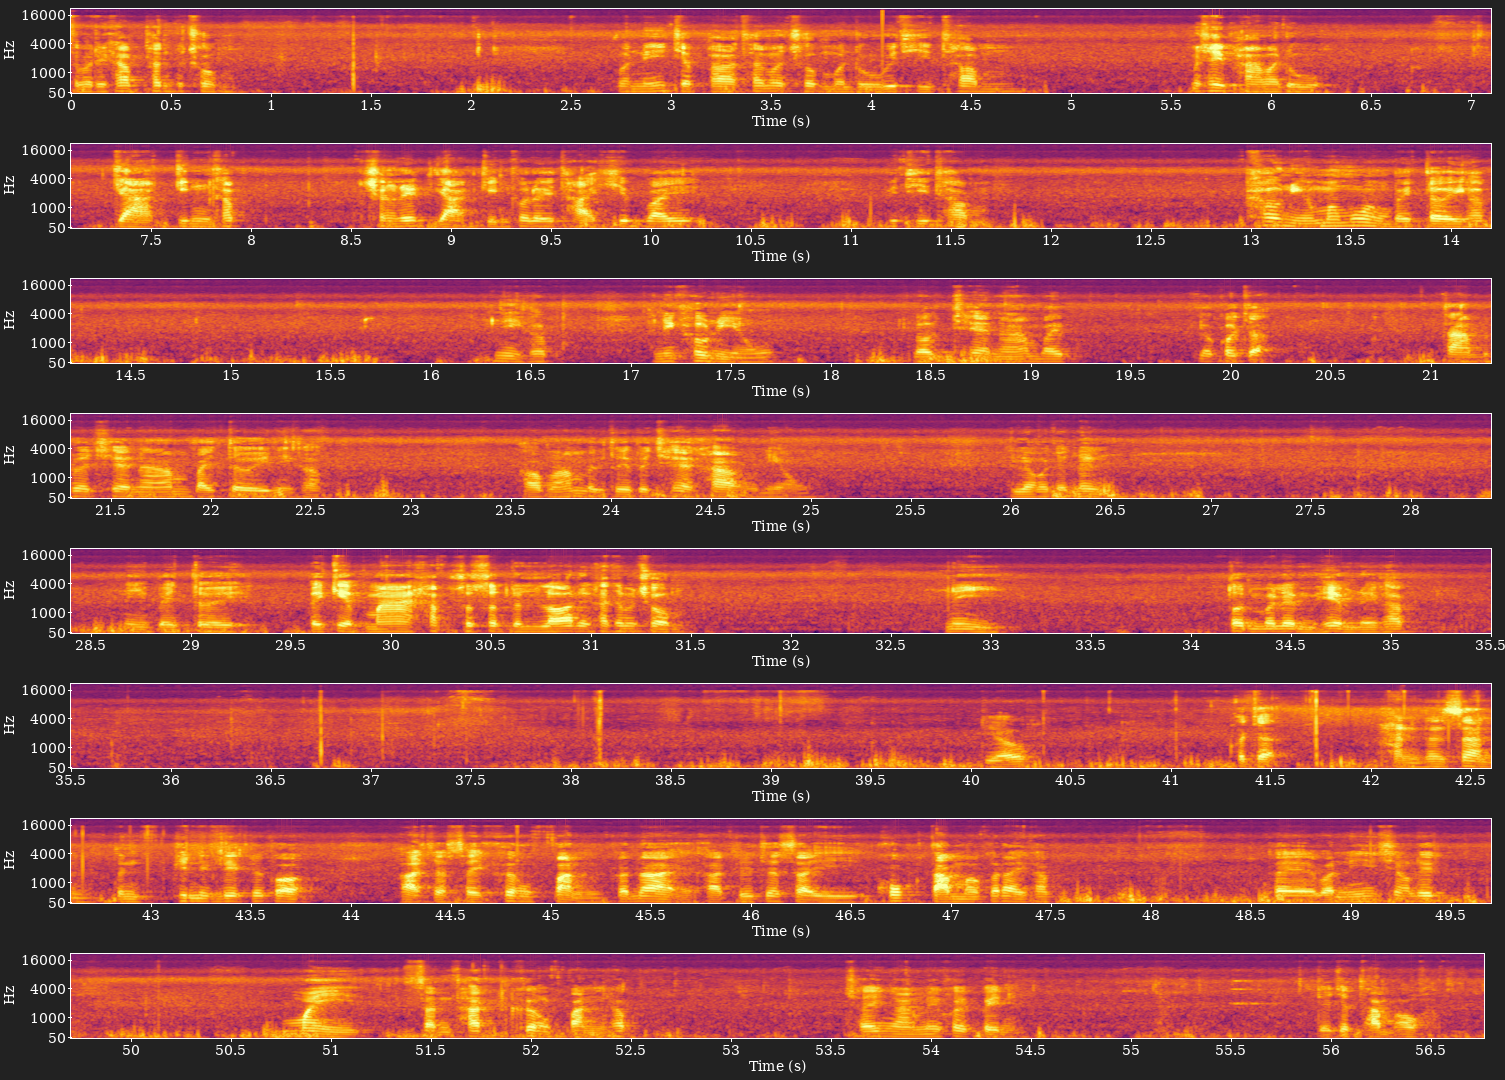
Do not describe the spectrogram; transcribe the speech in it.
สวัสดีครับท่านผู้ชม วันนี้จะพาท่านผู้ชมมาดูวิธีทำไม่ใช่พามาดู อยากกินครับ ช่างเล็กอยากกินก็เลยถ่ายคลิปไว้ วิธีทำข้าวเหนียวมะม่วงใบเตยครับ นี่ครับ อันนี้ข้าวเหนียว เราแช่น้ำไว้ แล้วก็จะตามไปด้วยแช่น้ำใบเตยนี่ครับ เอาน้ำใบเตยไปแช่ข้าวเหนียวแล้วเราก็จะนึ่ง นี่ใบเตยไปเก็บมาครับสดๆร้อนๆเลยครับท่านผู้ชม นี่ ต้นมะเร็มเพ่มเลยครับ เดี๋ยวก็จะหั่นสั้นๆ เป็นพิ้นเล็กๆ แล้วก็อาจจะใส่เครื่องปั่นก็ได้ อาจจะใส่โคกตำเอาก็ได้ครับ แต่วันนี้ช่างเล็กไม่สันทัดเครื่องปั่นครับ ใช้งานไม่ค่อยเป็น เดี๋ยวจะตำเอาครับ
